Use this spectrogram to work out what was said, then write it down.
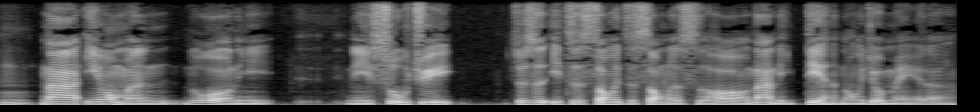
嗯，那因为我们如果你你数据就是一直送一直送的时候，那你电很容易就没了。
